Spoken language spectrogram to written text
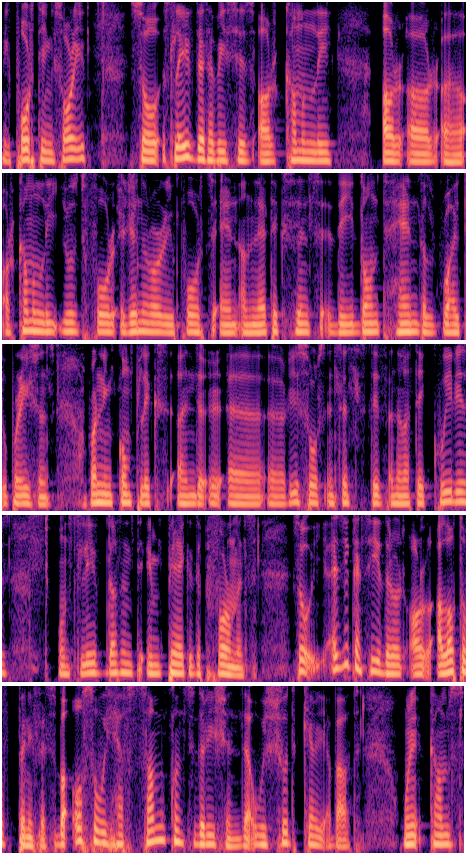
reporting. Sorry, so slave databases are commonly are are, uh, are commonly used for general reports and analytics since they don't handle write operations. Running complex and uh, uh, resource insensitive analytic queries on Slave doesn't impact the performance. So as you can see, there are a lot of benefits, but also we have some consideration that we should carry about when it comes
